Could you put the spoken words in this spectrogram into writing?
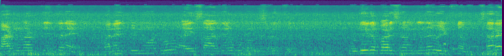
కాటు నాటు ఎంతనే వన్ హెచ్పి మోటారు ఐదు సాధ్యాలకు ఒక కుటీర పరిశ్రమ కింద పెట్టినాం. సరే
